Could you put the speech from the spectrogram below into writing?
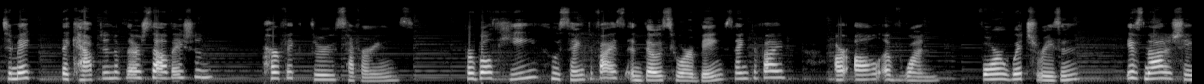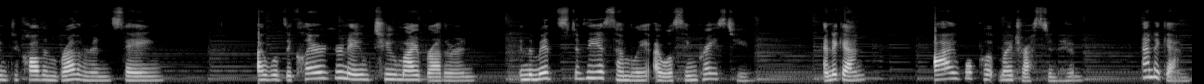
to make the captain of their salvation perfect through sufferings. For both he who sanctifies and those who are being sanctified are all of one, for which reason he is not ashamed to call them brethren, saying, I will declare your name to my brethren. In the midst of the assembly I will sing praise to you. And again, I will put my trust in him. And again,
